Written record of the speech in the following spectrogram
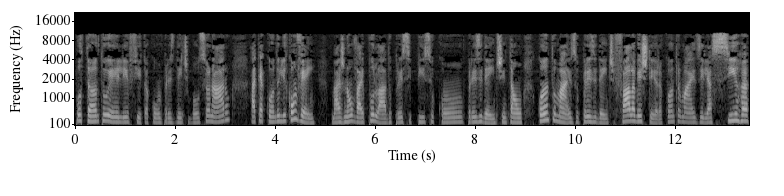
Portanto, ele fica com o presidente Bolsonaro até quando lhe convém mas não vai pular do precipício com o presidente. Então, quanto mais o presidente fala besteira, quanto mais ele acirra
